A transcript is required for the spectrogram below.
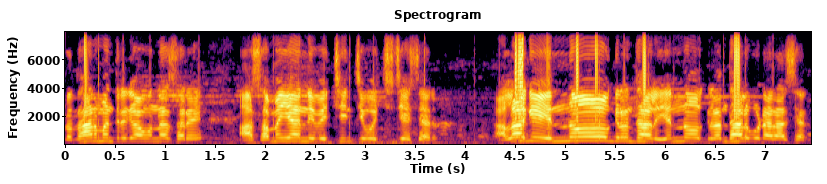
ప్రధానమంత్రిగా ఉన్నా సరే ఆ సమయాన్ని వెచ్చించి వచ్చి చేశారు. అలాగే ఎన్నో గ్రంథాలు ఎన్నో గ్రంథాలు కూడా రాశారు.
